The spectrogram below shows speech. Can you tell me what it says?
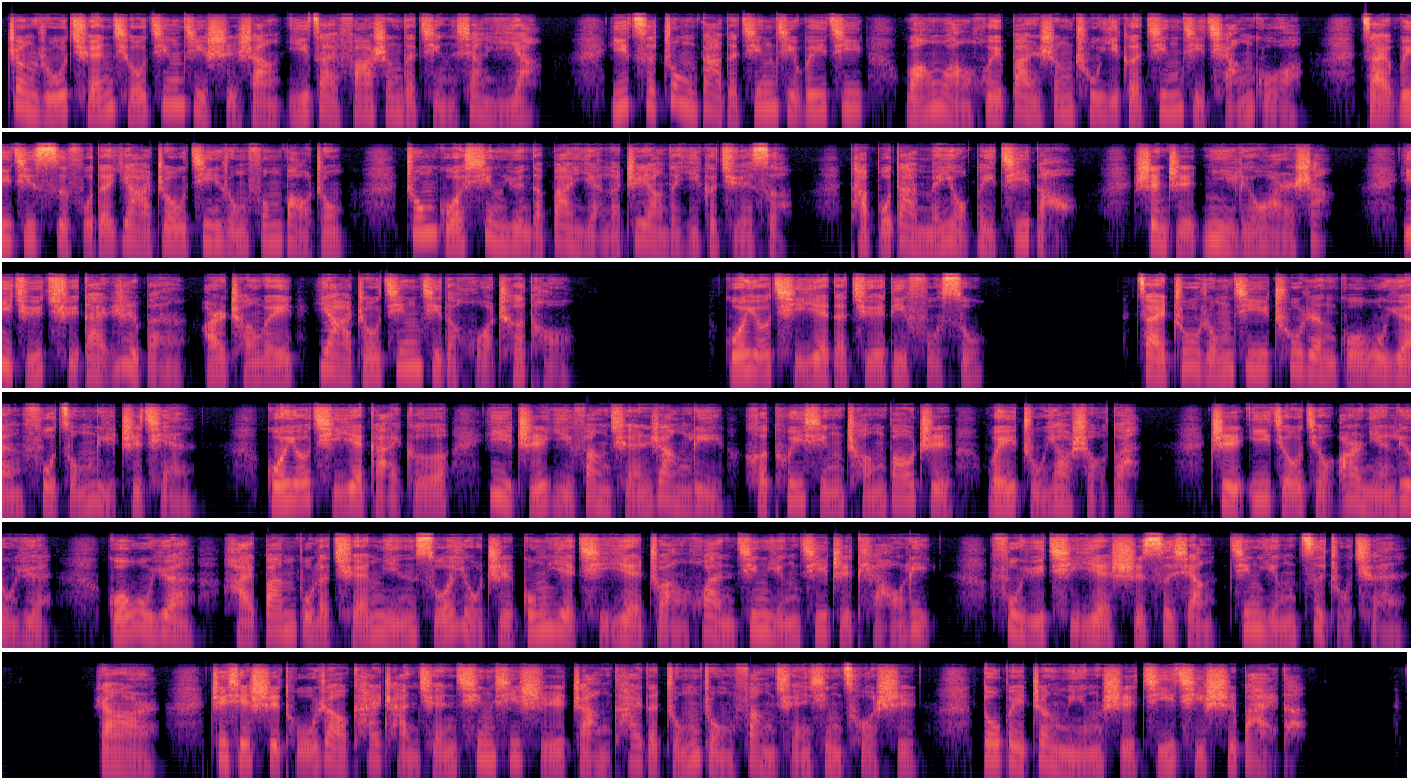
正如全球经济史上一再发生的景象一样，一次重大的经济危机往往会诞生出一个经济强国。在危机四伏的亚洲金融风暴中，中国幸运地扮演了这样的一个角色：它不但没有被击倒，甚至逆流而上，一举取代日本而成为亚洲经济的火车头。国有企业的绝地复苏。在朱镕基出任国务院副总理之前，国有企业改革一直以放权让利和推行承包制为主要手段。至一九九二年六月，国务院还颁布了《全民所有制工业企业转换经营机制条例》，赋予企业十四项经营自主权。然而，这些试图绕开产权清晰时展开的种种放权性措施，都被证明是极其失败的。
